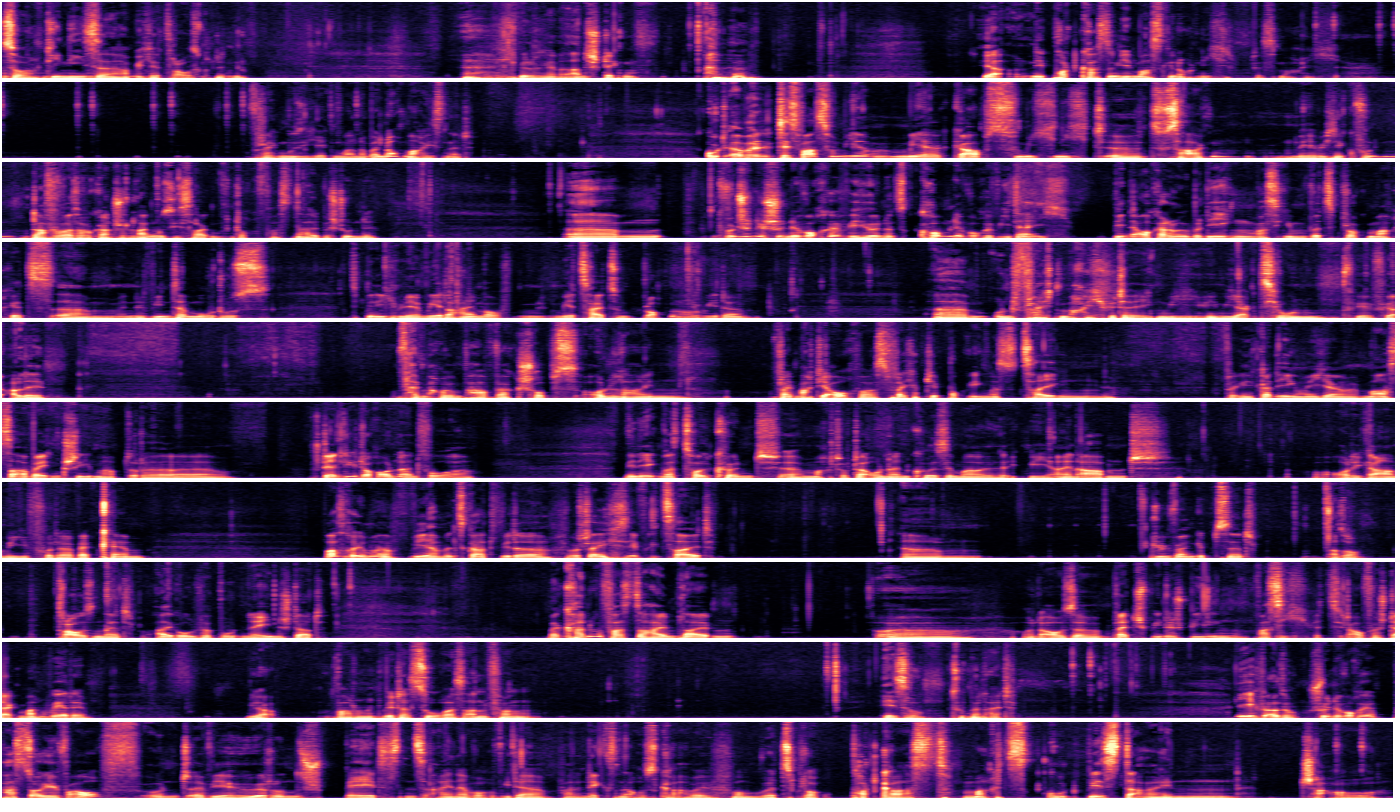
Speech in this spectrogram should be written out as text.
So, die Niese habe ich jetzt rausgeschnitten. Äh, ich will euch nicht anstecken. ja, nee, Podcast und die Maske noch nicht. Das mache ich. Äh, wahrscheinlich muss ich irgendwann, aber noch mache ich es nicht. Gut, aber das war's von mir. Mehr gab es für mich nicht äh, zu sagen. Mehr habe ich nicht gefunden. Dafür war es auch ganz schön lang, muss ich sagen. Doch fast eine halbe Stunde. Ähm, ich wünsche eine schöne Woche. Wir hören uns kommende Woche wieder. Ich bin auch gerade am überlegen, was ich im Würzblog mache jetzt ähm, in den Wintermodus. Jetzt bin ich wieder mehr daheim, auch mehr Zeit zum Blocken auch wieder. Ähm, und vielleicht mache ich wieder irgendwie, irgendwie Aktionen für, für alle. Vielleicht machen wir ein paar Workshops online Vielleicht macht ihr auch was. Vielleicht habt ihr Bock, irgendwas zu zeigen. Vielleicht ihr gerade irgendwelche Masterarbeiten geschrieben habt oder äh, stellt die doch online vor. Wenn ihr irgendwas toll könnt, äh, macht doch da Online-Kurse mal irgendwie einen Abend Origami vor der Webcam. Was auch immer. Wir haben jetzt gerade wieder wahrscheinlich sehr viel Zeit. Ähm, Glühwein gibt es nicht. Also draußen nicht. Alkoholverbot in der Innenstadt. Man kann nur fast daheim bleiben. Äh, und außer Brettspiele spielen, was ich jetzt auch verstärkt machen werde, ja, warum wird das sowas anfangen? Eh so, tut mir leid. Also, schöne Woche, passt euch auf und äh, wir hören uns spätestens einer Woche wieder bei der nächsten Ausgabe vom Würzblog Podcast. Macht's gut bis dahin. Ciao.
